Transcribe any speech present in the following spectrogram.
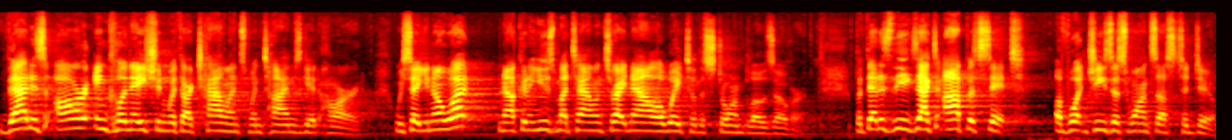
That is our inclination with our talents when times get hard. We say, you know what? I'm not going to use my talents right now. I'll wait till the storm blows over. But that is the exact opposite of what Jesus wants us to do.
